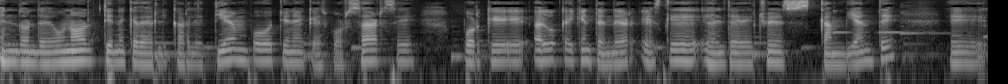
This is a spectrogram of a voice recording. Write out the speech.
en donde uno tiene que dedicarle tiempo, tiene que esforzarse, porque algo que hay que entender es que el derecho es cambiante. Eh,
